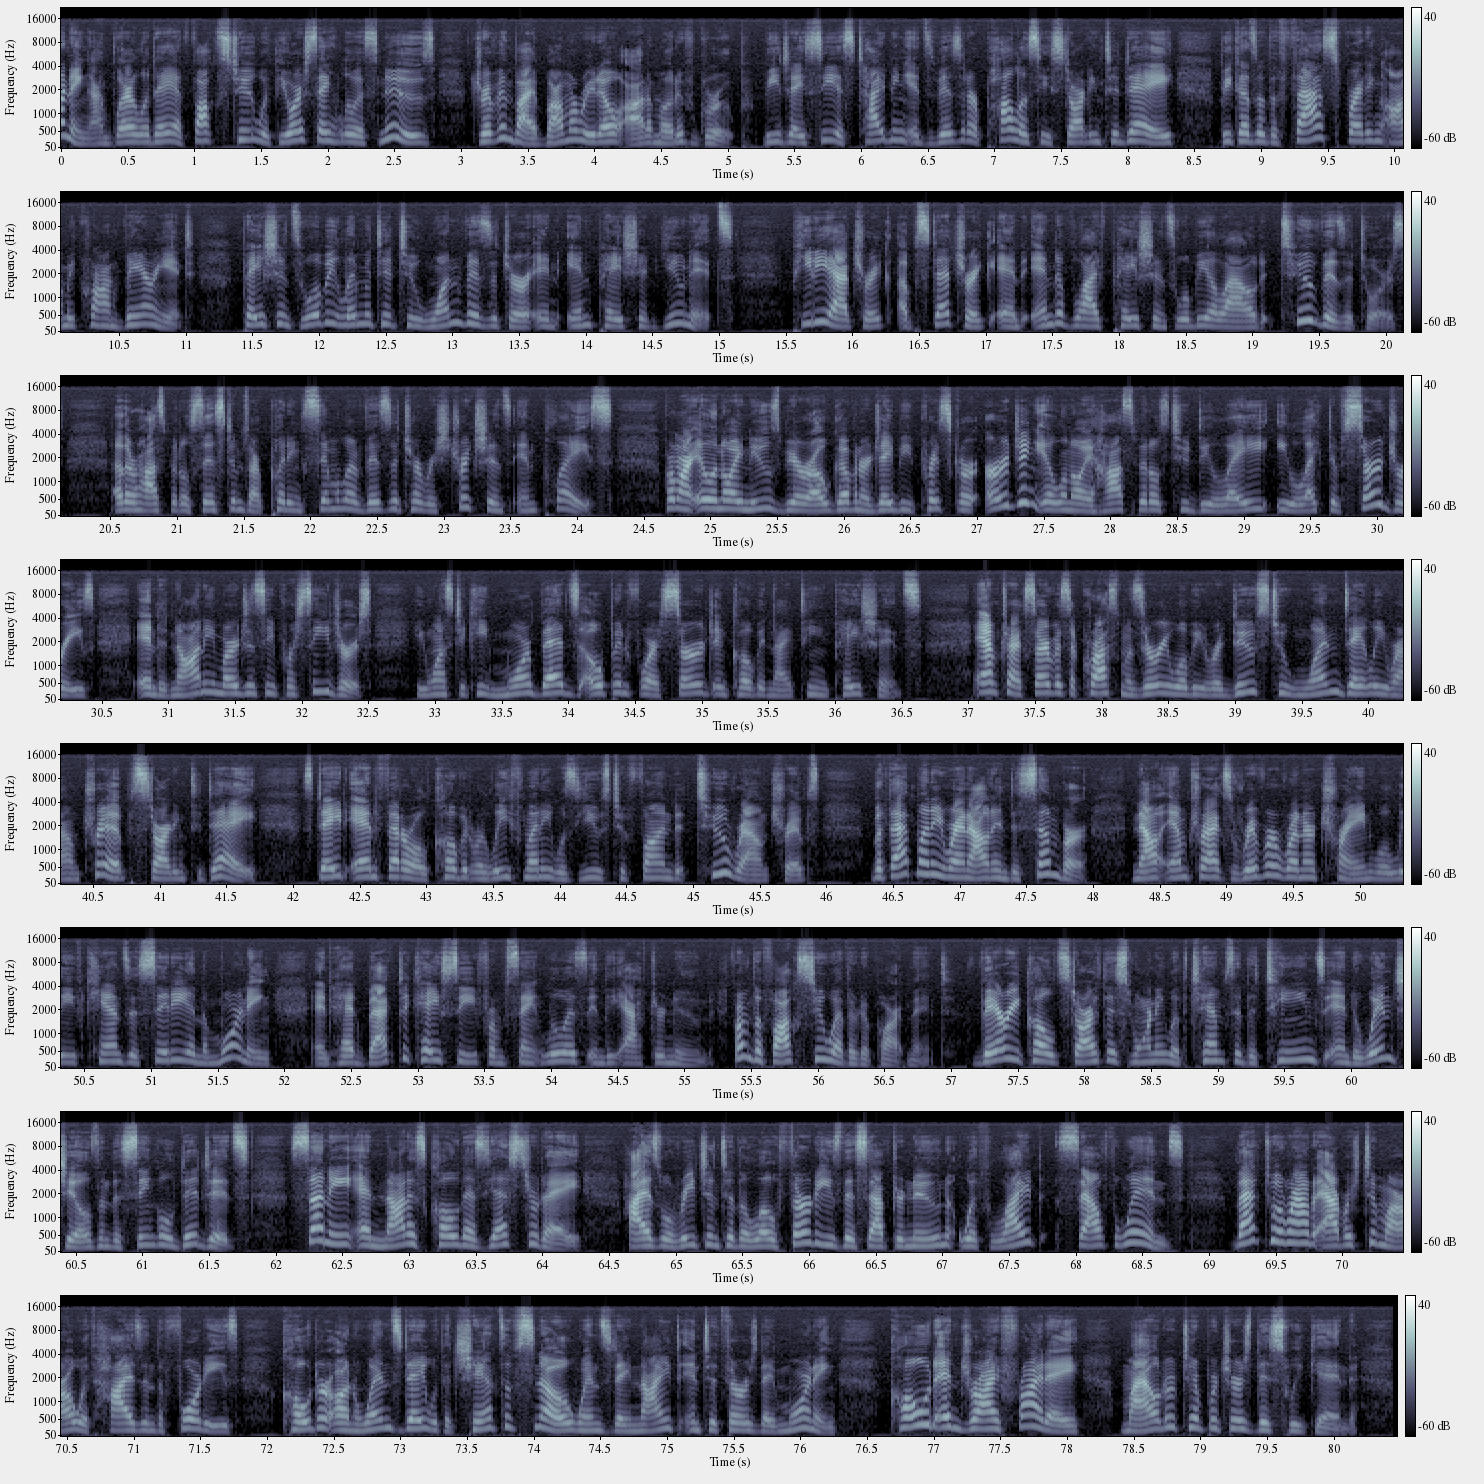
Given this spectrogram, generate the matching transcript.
Morning. I'm Blair Lede at Fox 2 with your St. Louis news, driven by Bomarito Automotive Group. BJC is tightening its visitor policy starting today because of the fast spreading Omicron variant. Patients will be limited to one visitor in inpatient units. Pediatric, obstetric, and end of life patients will be allowed two visitors. Other hospital systems are putting similar visitor restrictions in place. From our Illinois News Bureau, Governor J.B. Pritzker urging Illinois hospitals to delay elective surgeries and non emergency procedures. He wants to keep more beds open for a surge in COVID 19 patients. Amtrak service across Missouri will be reduced to one daily round trip starting today. State and federal COVID relief money was used to fund two round trips, but that money ran out in December. Now, Amtrak's River Runner train will leave Kansas City in the morning and head back to KC from St. Louis in the afternoon. From the Fox 2 Weather Department. Very cold start this morning with temps in the teens and wind chills in the single digits. Sunny and not as cold as yesterday. Highs will reach into the low 30s this afternoon with light south winds. Back to around average tomorrow with highs in the 40s. Colder on Wednesday with a chance of snow Wednesday night into Thursday morning cold and dry Friday, milder temperatures this weekend.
